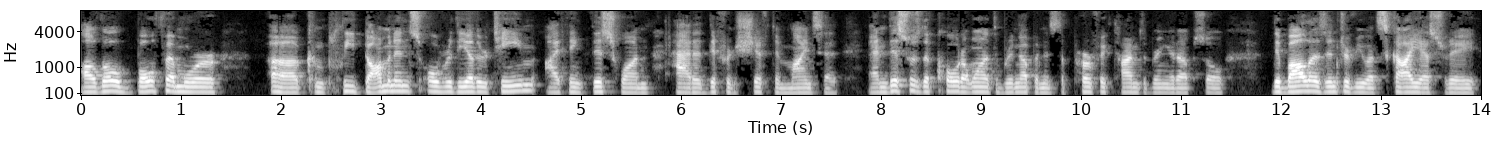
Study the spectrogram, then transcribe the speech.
although both of them were uh, complete dominance over the other team, I think this one had a different shift in mindset. And this was the quote I wanted to bring up, and it's the perfect time to bring it up. So Dybala's interview at Sky yesterday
